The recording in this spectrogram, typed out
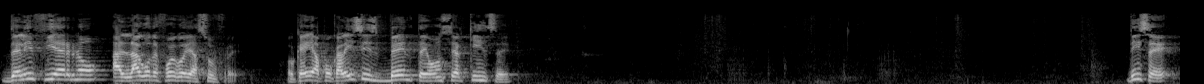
Del infierno al lago de fuego y azufre. ¿Ok? Apocalipsis 20, 11 al 15. Dice,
